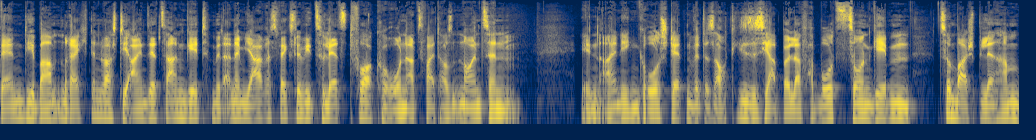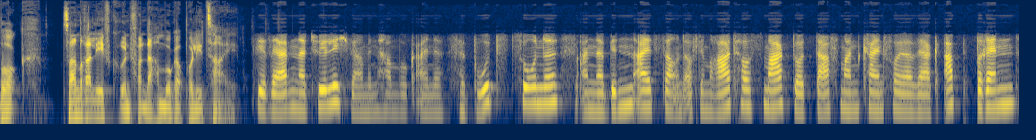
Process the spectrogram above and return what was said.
denn die Beamten rechnen, was die Einsätze angeht, mit einem Jahreswechsel wie zuletzt vor Corona 2019. In einigen Großstädten wird es auch dieses Jahr Böllerverbotszonen geben, zum Beispiel in Hamburg. Sandra Lefgrün von der Hamburger Polizei. Wir werden natürlich, wir haben in Hamburg eine Verbotszone an der Binnenalster und auf dem Rathausmarkt. Dort darf man kein Feuerwerk abbrennen.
